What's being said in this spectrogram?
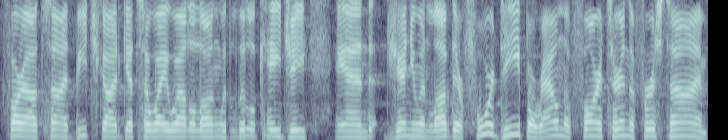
Far outside, Beach God gets away well along with Little KG and Genuine Love. They're four deep around the far turn the first time.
